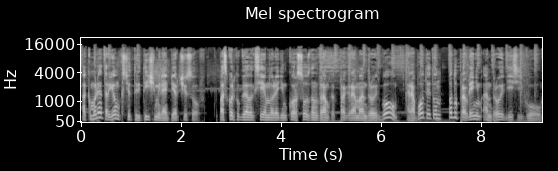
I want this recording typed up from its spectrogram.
Аккумулятор емкостью 3000 мАч. Поскольку Galaxy M01 Core создан в рамках программы Android Go, работает он под управлением Android 10 Go.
